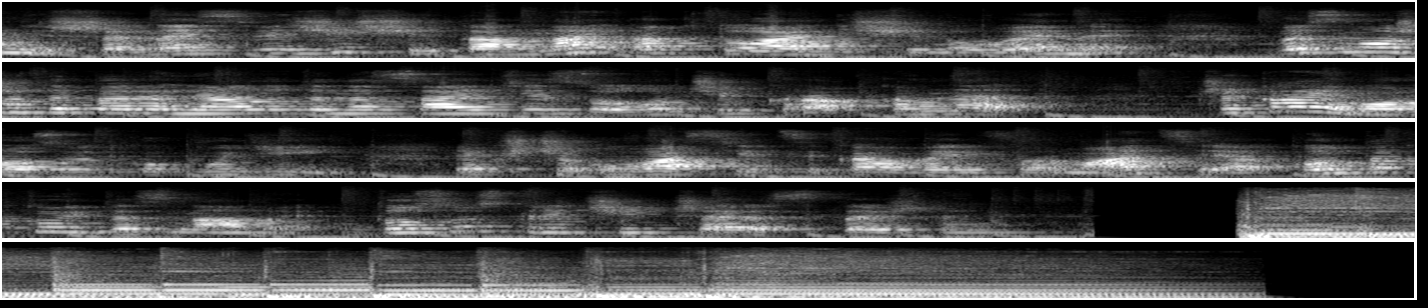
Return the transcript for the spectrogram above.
Детальніше найсвіжіші та найактуальніші новини ви зможете переглянути на сайті золочів.нет. Чекаємо розвитку подій. Якщо у вас є цікава інформація, контактуйте з нами. До зустрічі через тиждень.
